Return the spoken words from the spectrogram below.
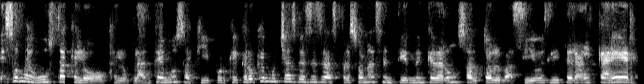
eso me gusta que lo, que lo planteemos aquí, porque creo que muchas veces las personas entienden que dar un salto al vacío es literal caer,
